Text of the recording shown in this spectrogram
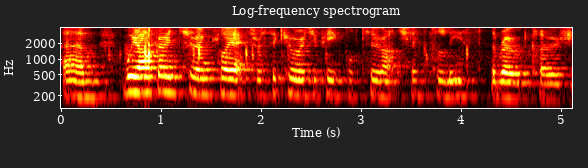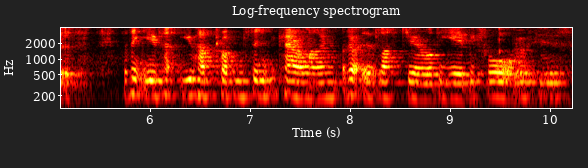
Um, we are going to employ extra security people to actually police the road closures. I think you've had, you had problems, didn't you, Caroline? I don't know if it was last year or the year before. Both years.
